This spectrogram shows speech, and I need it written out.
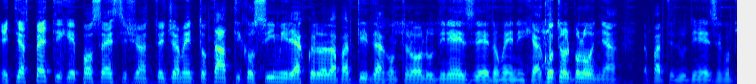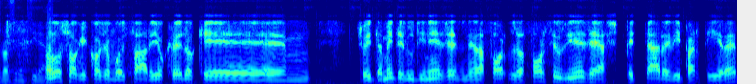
E ti aspetti che possa esserci un atteggiamento tattico simile a quello della partita contro l'Udinese domenica, contro il Bologna, da parte dell'Udinese contro la Fiorentina? Non lo so che cosa vuol fare, io credo che mh, solitamente l'Udinese, nella for- la forza dell'Udinese è aspettare di partire,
